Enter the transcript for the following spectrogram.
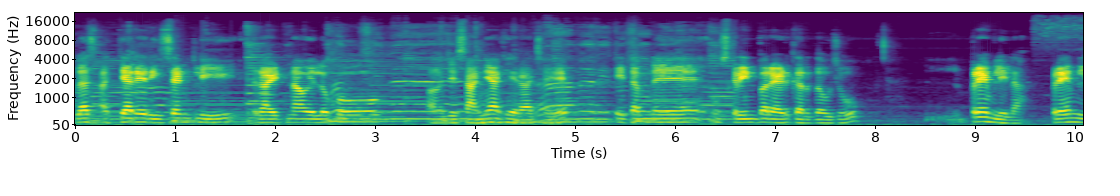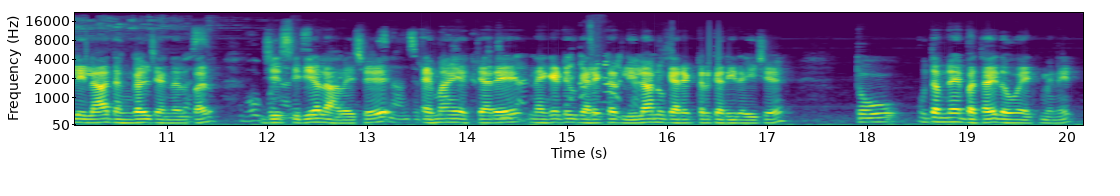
પ્લસ અત્યારે રિસેન્ટલી રાઇટ નાવ એ લોકો જે સાનિયા ખેરા છે, એ તમને હું સ્ક્રીન પર એડ કરી દઉં છું. પ્રેમલીલા પ્રેમલીલા પ્રેમ લીલા દંગલ ચેનલ પર જે સિરિયલ આવે છે એમાં એ અત્યારે નેગેટિવ કેરેક્ટર લીલાનું કેરેક્ટર કરી રહી છે. તો હું તમને બતાવી દઉં એક minute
